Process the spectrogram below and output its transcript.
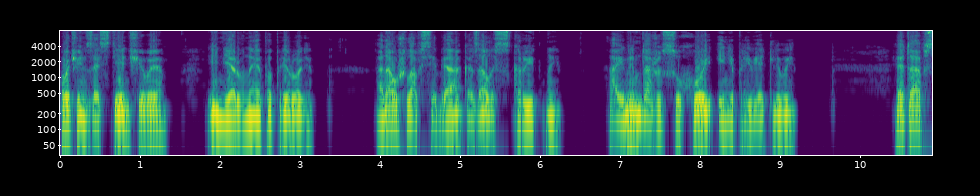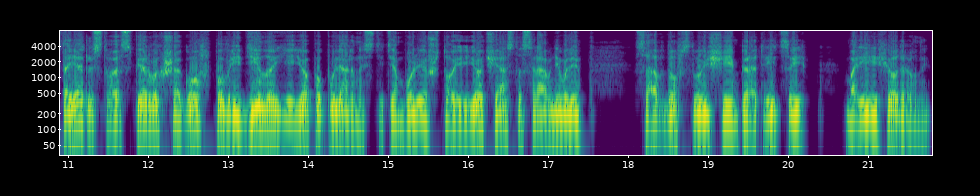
Очень застенчивая и нервная по природе, она ушла в себя, казалась скрытной, а иным даже сухой и неприветливой. Это обстоятельство с первых шагов повредило ее популярности, тем более что ее часто сравнивали со вдовствующей императрицей Марией Федоровной,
